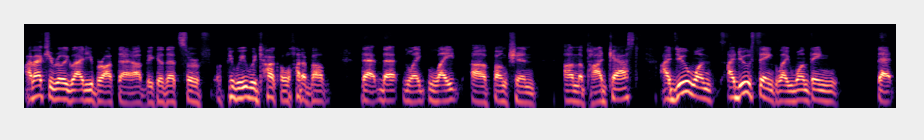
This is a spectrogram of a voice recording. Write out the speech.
I'm actually really glad you brought that up because that's sort of we would talk a lot about that that like light uh, function on the podcast. I do one. I do think like one thing that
